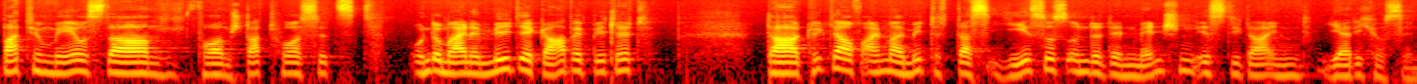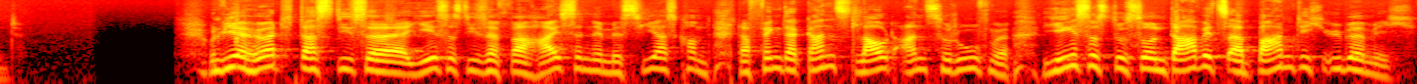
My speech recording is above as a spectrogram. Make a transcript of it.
Bartimäus da vor dem Stadttor sitzt und um eine milde Gabe bittet, da kriegt er auf einmal mit, dass Jesus unter den Menschen ist, die da in Jericho sind. Und wie er hört, dass dieser Jesus, dieser verheißene Messias kommt, da fängt er ganz laut an zu rufen, Jesus, du Sohn Davids, erbarm dich über mich.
